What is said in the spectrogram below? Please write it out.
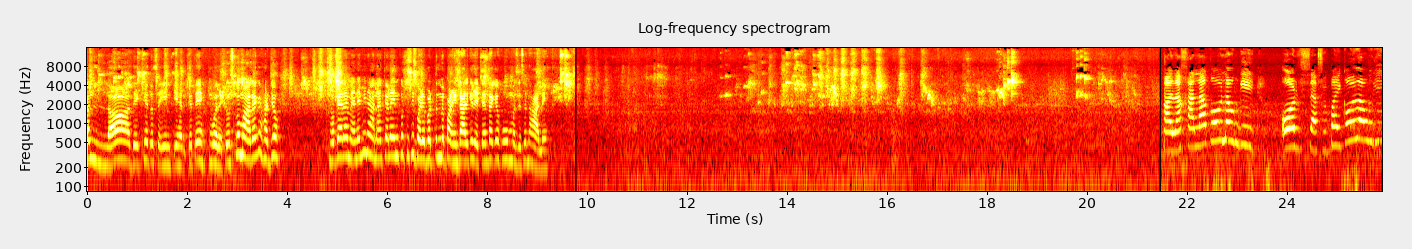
अल्लाह देखे तो सही इनकी हरकतें। वो देखें, उसको मारा कि हट जाओ। वो कह रहा, मैंने भी नहाना, चला, इनको किसी बड़े बर्तन में पानी डाल के देते हैं ताकि खूब मज़े से नहा लें खाला खाला को लाऊँगी और सैफ भाई को लाऊँगी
